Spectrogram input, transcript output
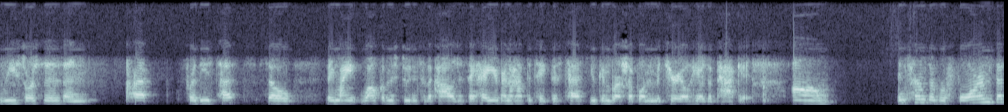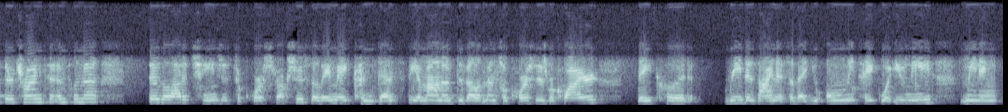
resources and prep for these tests. So they might welcome the student to the college and say, hey, you're going to have to take this test. You can brush up on the material. Here's a packet. Um, in terms of reforms that they're trying to implement, there's a lot of changes to course structure, so they may condense the amount of developmental courses required. They could redesign it so that you only take what you need, meaning,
